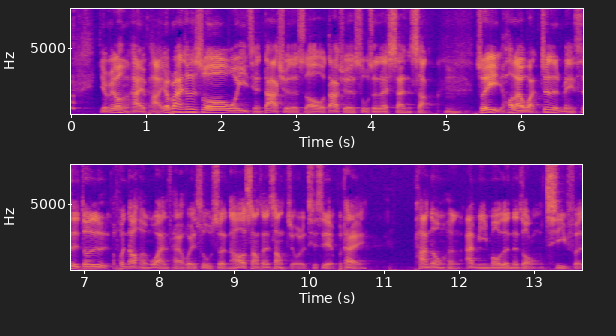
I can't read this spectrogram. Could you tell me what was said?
也没有很害怕，要不然就是说我以前大学的时候，我大学的宿舍在山上，嗯，所以后来晚就是每次都是混到很晚才回宿舍，然后上山上久了，其实也不太怕那种很暗迷蒙的那种气氛，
